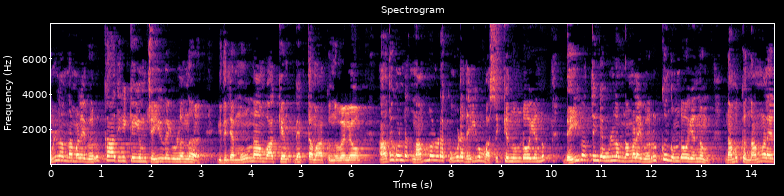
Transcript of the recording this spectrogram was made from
ഉള്ളം നമ്മളെ വെറുക്കാതിരിക്കുകയും ചെയ്യുകയുള്ളെന്ന് ഇതിന്റെ മൂന്നാം വാക്യം വ്യക്തമാക്കുന്നുവല്ലോ. അതുകൊണ്ട് നമ്മളുടെ കൂടെ ദൈവം വസിക്കുന്നുണ്ടോ എന്നും ദൈവത്തിന്റെ ഉള്ളം നമ്മളെ വെറുക്കുന്നുണ്ടോ എന്നും നമുക്ക് നമ്മളെ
